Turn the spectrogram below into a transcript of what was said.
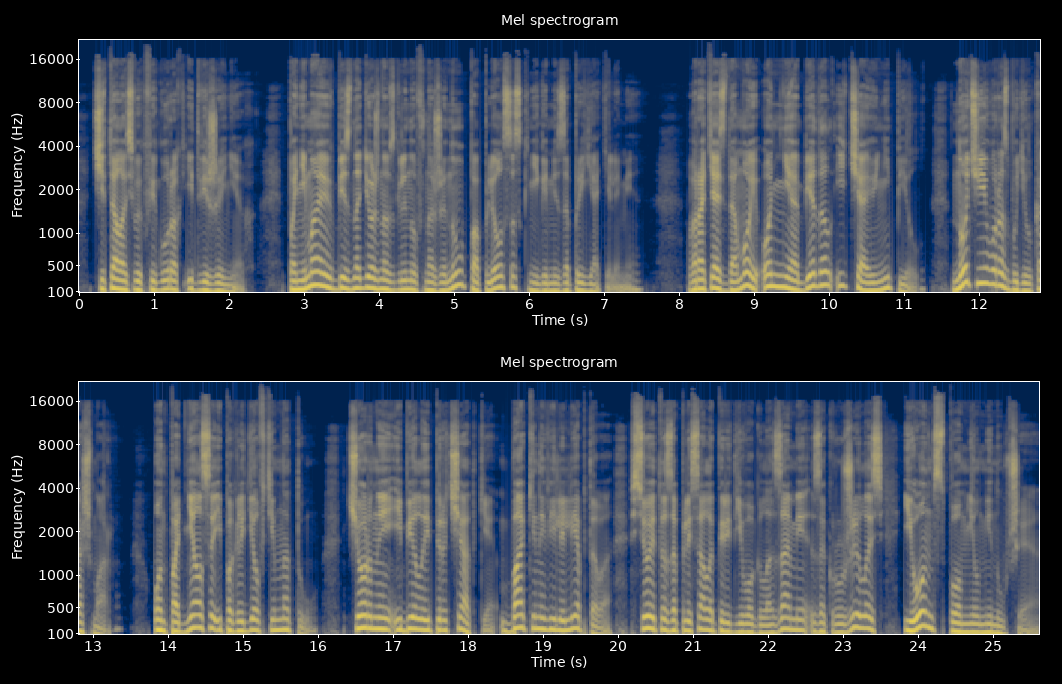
— читалось в их фигурах и движениях. Понимаев, безнадежно взглянув на жену, поплелся с книгами за приятелями. Воротясь домой, он не обедал и чаю не пил. Ночью его разбудил кошмар. Он поднялся и поглядел в темноту. Черные и белые перчатки, бакины Велилептова, все это заплясало перед его глазами, закружилось, и он вспомнил минувшее.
